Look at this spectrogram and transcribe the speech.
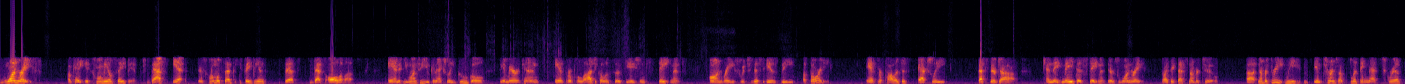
one race. Okay, it's Homo sapiens. That's it. There's Homo sapiens. That's that's all of us. And if you want to, you can actually Google the American Anthropological Association statement on race, which this is the authority. Anthropologists actually, that's their job. And they've made this statement there's one race. So I think that's number two. Uh, number three, we, in terms of flipping that script,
